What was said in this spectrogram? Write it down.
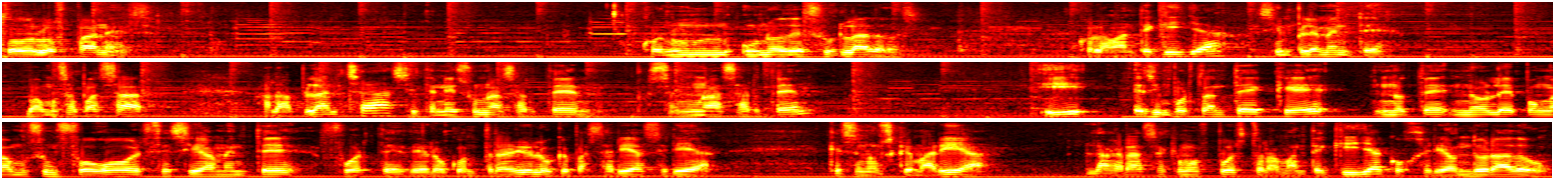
todos los panes con un- uno de sus lados con la mantequilla, simplemente vamos a pasar a la plancha. Si tenéis una sartén, pues en una sartén. Y es importante que no, le pongamos un fuego excesivamente fuerte. De lo contrario, lo que pasaría sería que se nos quemaría la grasa que hemos puesto, la mantequilla, cogería un dorado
